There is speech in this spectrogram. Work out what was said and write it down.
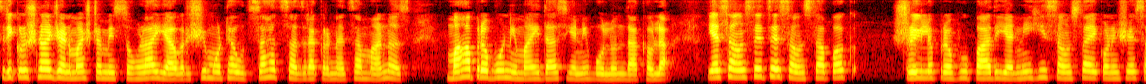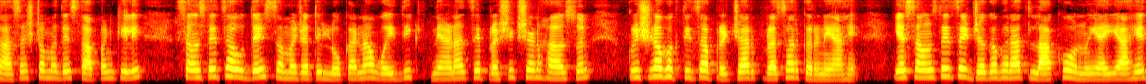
श्रीकृष्ण जन्माष्टमी सोहळा यावर्षी मोठ्या उत्साहात साजरा करण्याचा मानस महाप्रभू निमाईदास यांनी बोलून दाखवला. या संस्थेचे संस्थापक श्रील प्रभुपाद यांनी ही संस्था एकोणीसशे सहासष्टमध्ये स्थापन केली. संस्थेचा उद्देश समाजातील लोकांना वैदिक ज्ञानाचे प्रशिक्षण हा असून कृष्ण भक्तीचा प्रचार प्रसार करणे आहे. या संस्थेचे जगभरात लाखो अनुयायी आहेत.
